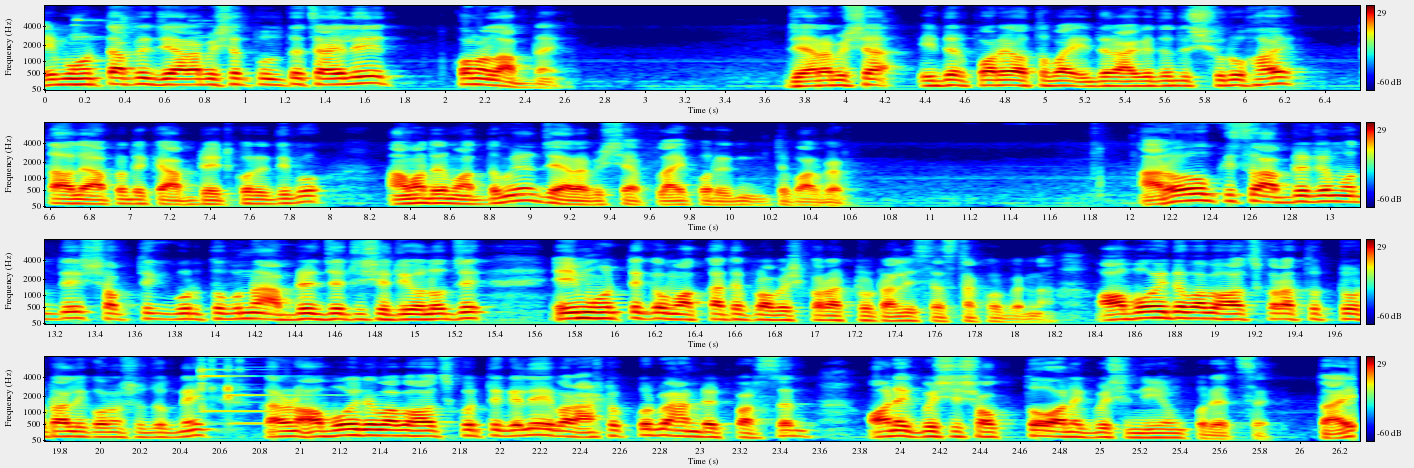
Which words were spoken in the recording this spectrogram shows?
এই মুহূর্তে আপনি জেরা ভিসা তুলতে চাইলে কোনো লাভ নাই। জেরা ভিসা ঈদের পরে অথবা ঈদের আগে যদি শুরু হয়, তাহলে আপনাদেরকে আপডেট করে দিব। আমাদের মাধ্যমে জেরা ভিসা অ্যাপ্লাই করে নিতে পারবেন। আরও কিছু আপডেটের মধ্যে সবথেকে গুরুত্বপূর্ণ আপডেট যেটি, সেটি হলো যে এই মুহূর্তে কেউ মক্কাতে প্রবেশ করার টোটালি চেষ্টা করবেন না। অবৈধভাবে হজ করার তো টোটালি কোনো সুযোগ নেই, কারণ অবৈধভাবে হজ করতে গেলে এবার আটক করবে হান্ড্রেড পার্সেন্ট অনেক বেশি শক্ত, অনেক বেশি নিয়ম করেছে। তাই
